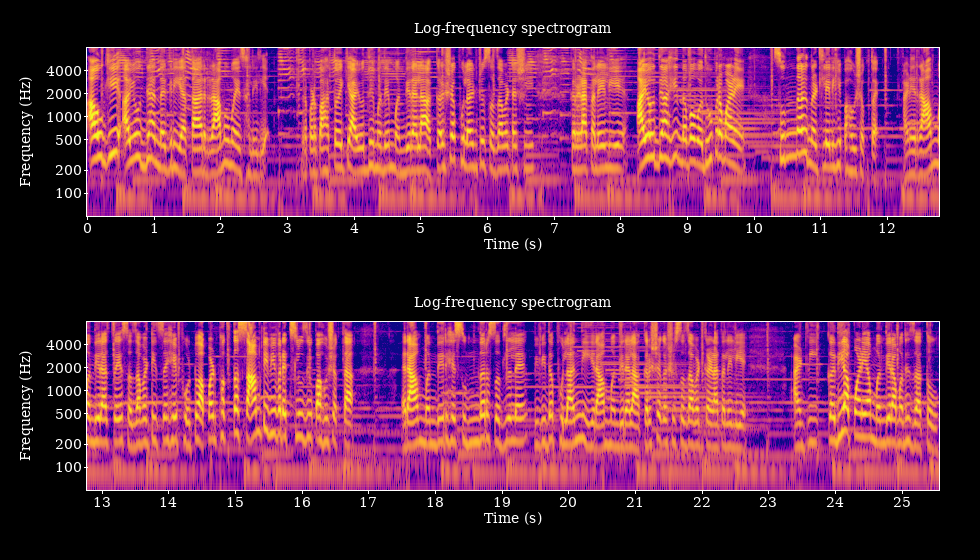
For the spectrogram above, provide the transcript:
अवघी अयोध्या नगरी आता राममय झालेली आहे. तर आपण पाहतोय की अयोध्येमध्ये मंदिराला आकर्षक फुलांची सजावट अशी करण्यात आलेली आहे. अयोध्या ही नववधूप्रमाणे सुंदर नटलेली ही पाहू शकतोय. आणि राम मंदिराचे सजावटीचे हे फोटो आपण फक्त साम टीव्हीवर एक्सक्लुझिव्ह पाहू शकता. राम मंदिर हे सुंदर सजलेले विविध फुलांनी राम मंदिराला आकर्षक अशी सजावट करण्यात आलेली आहे. आणि कधी आपण या मंदिरामध्ये जातो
